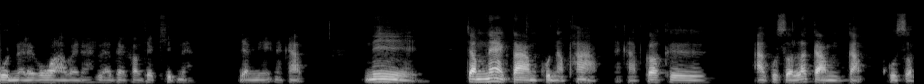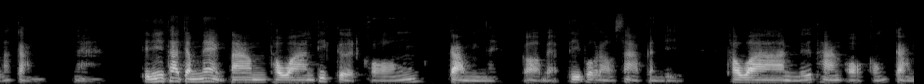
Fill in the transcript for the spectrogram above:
บุญอะไรก็ว่าไปนะ แล้วแต่เขาจะคิดนะ อย่างนี้นะครับ นี่จำแนกตามคุณภาพนะครับ ก็คืออกุศลกรรมกับกุศลกรรมนะทีนี้ถ้าจำแนกตามทวารที่เกิดของกรรมเนี่ยก็แบบที่พวกเราทราบกันดี ทวารหรือทางออกของกรรม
